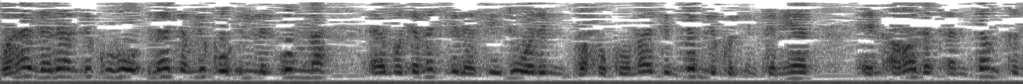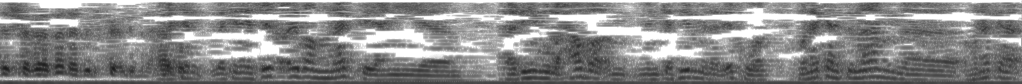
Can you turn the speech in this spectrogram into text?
وهذا لا يملكه لا تملكه إلا الأمة متمثلة في دول وحكومات تملك الإمكانيات إن أرادت أن تنقذ شبابنا بالفعل من هذا. لكن, لكن يا شيخ أيضا هناك يعني هذه ملاحظة من كثير من الإخوة. هناك اهتمام هناك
